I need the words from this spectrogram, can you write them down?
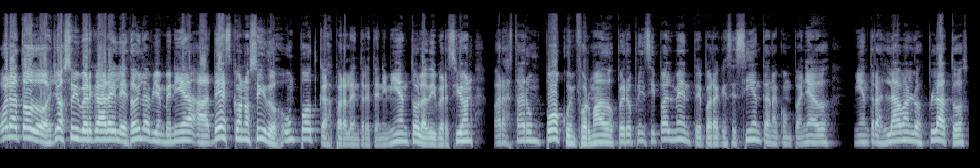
Hola a todos, yo soy Vergara y les doy la bienvenida a Desconocidos, un podcast para el entretenimiento, la diversión, para estar un poco informados, pero principalmente para que se sientan acompañados mientras lavan los platos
